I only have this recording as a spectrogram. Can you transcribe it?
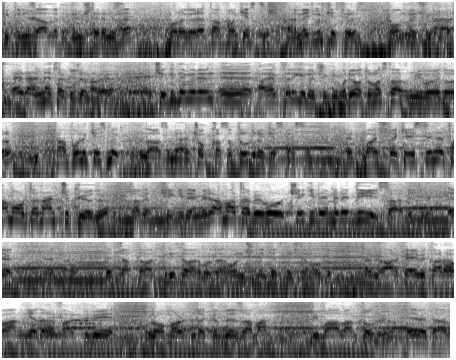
fikrimizi aldık müşterimizden. Ona göre tampon kestik. Yani mecbur kesiyoruz. Olmuyor çünkü. başka. Neden ne takacaksın oraya? Çeki demirin e, ayakları geliyor çünkü buraya oturması lazım yuvaya doğru. Tamponu kesmek lazım yani. Çok kasıntılı duruyor kesmezsen. Evet başta kestiğinde tam ortadan çıkıyordu. Tabii. Çeki demiri ama tabii bu çeki demiri değil sadece. Evet. Evet abi. Tesisat da var, priz de var burada. Onun için de kesme işlemi oldu. Tabii arkaya bir karavan ya da farklı bir romork takıldığı zaman bir bağlantı oluyor. Evet abi.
